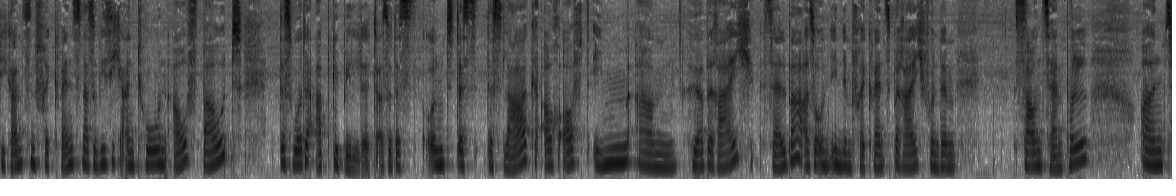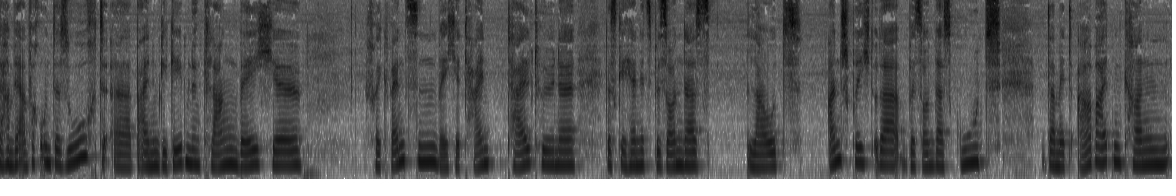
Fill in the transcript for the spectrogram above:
die ganzen Frequenzen, also wie sich ein Ton aufbaut, das wurde abgebildet. Also das, und das, das lag auch oft im ähm, Hörbereich selber, also und in dem Frequenzbereich von dem Sound Sample. Und da haben wir einfach untersucht, äh, bei einem gegebenen Klang, welche Frequenzen, welche Teil Teiltöne das Gehirn jetzt besonders laut anspricht oder besonders gut damit arbeiten kann.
